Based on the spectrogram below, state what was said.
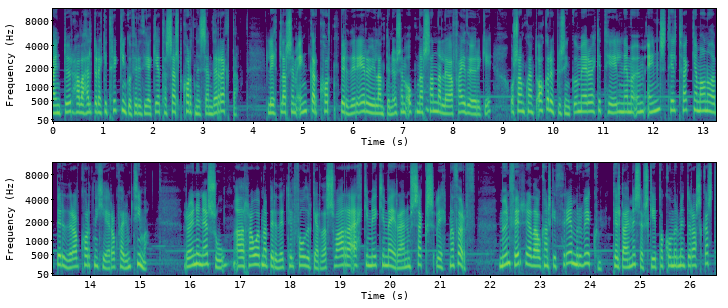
Bændur hafa heldur ekki tryggingu fyrir því að geta selt kornið sem þeir rekta. Littlar sem engar kornbyrðir eru í landinu sem ógnar sannarlega fæðuöryggi og samkvæmt okkar upplýsingum eru ekki til nema um eins til tveggja mánuða byrðir af korni hér á hverjum tíma. Raunin er svo að ráefnabyrðir til fóðurgerðar svara ekki mikið meira en um sex vikna þörf. Mun fyrr eða á kannski þremur vikum, til dæmis ef skipakomur myndur raskast,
